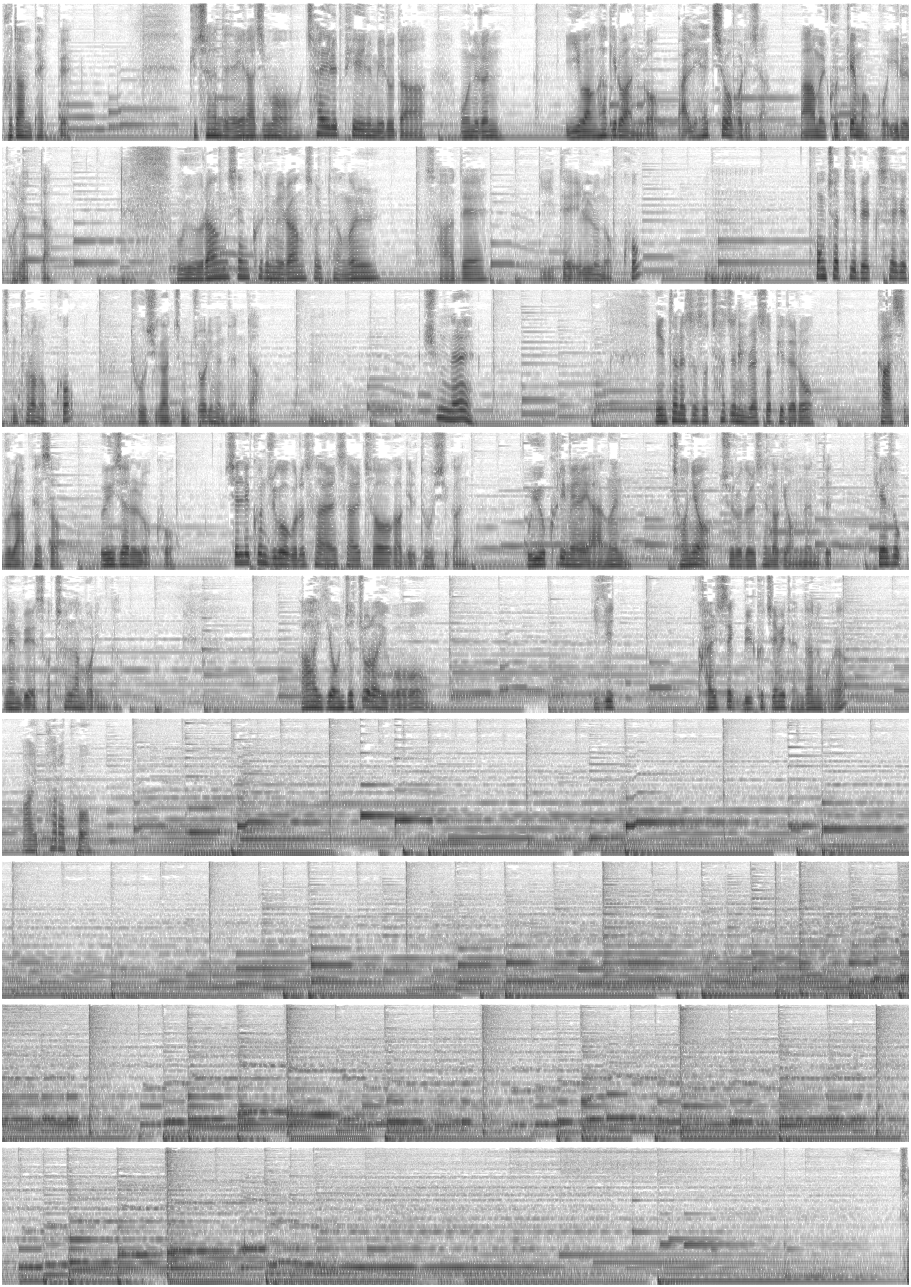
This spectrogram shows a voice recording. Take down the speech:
부담 100배. 귀찮은데 내일 하지 뭐. 차일피일 미루다. 오늘은 이왕 하기로 한 거 빨리 해치워버리자. 마음을 굳게 먹고 일을 벌였다. 우유랑 생크림이랑 설탕을 4대 2대 1로 넣고 음, 홍차 티백 3개쯤 털어놓고 2시간쯤 졸이면 된다. 음, 쉽네. 인터넷에서 찾은 레시피대로 가스불 앞에서 의자를 놓고 실리콘 주걱으로 살살 저어가길 2시간. 우유 크림의 양은 전혀 줄어들 생각이 없는 듯 계속 냄비에서 찰랑거린다. 아, 이게 언제 쫄아, 이거. 이게 갈색 밀크잼이 된다는 거야? 아이, 팔 아파.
